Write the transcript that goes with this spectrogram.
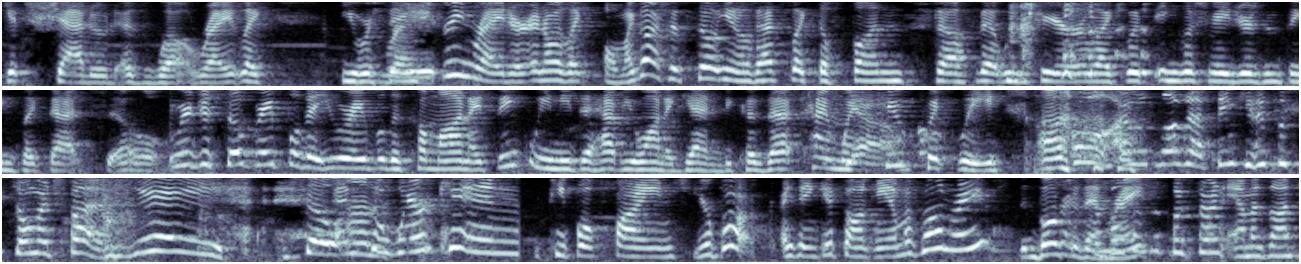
gets shadowed as well right like you were saying Right. screenwriter and i was like oh my gosh that's so you know that's like the fun stuff that we hear like with english majors and things like that so we're just so grateful that you were able to come on i think we need to have you on again because that time went Yeah. too quickly uh, Cool. I would love that. Thank you. This was so much fun. yay so And um, so, where can people find your book? I think it's on Amazon, right? both Right, of them so both right of the books are on Amazon.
